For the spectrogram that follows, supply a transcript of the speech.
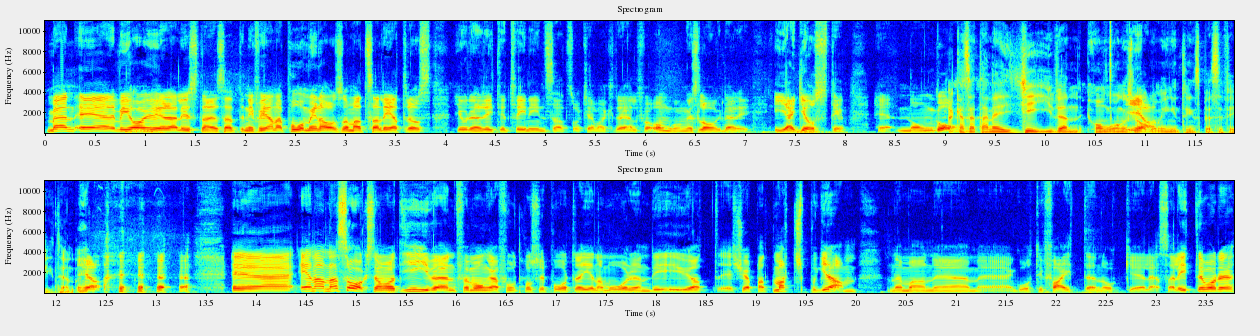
Men eh, vi har ju era lyssnare så att ni får gärna påminna oss om att Saletros gjorde en riktigt fin insats och kan vara aktuell för omgångens lag där i, i augusti. Eh, någon gång. Jag kan är given omgångens Ja. om ingenting specifikt händer. Ja. eh, en annan sak som varit given för många fotbollsreportrar genom åren det är ju att eh, köpa ett matchprogram när man eh, går till fighten och eh, läsa lite vad det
